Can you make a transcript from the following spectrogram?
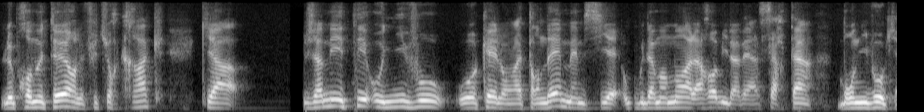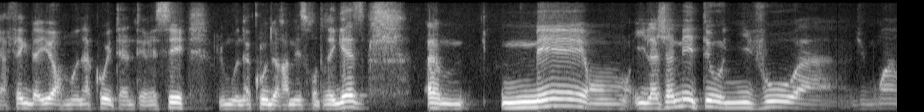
le promoteur, le futur crack, qui a jamais été au niveau auquel on l'attendait, même si au bout d'un moment à la Rome il avait un certain bon niveau qui a fait que d'ailleurs Monaco était intéressé, le Monaco de Rames Rodriguez. Euh, mais on, il a jamais été au niveau, euh, du moins,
